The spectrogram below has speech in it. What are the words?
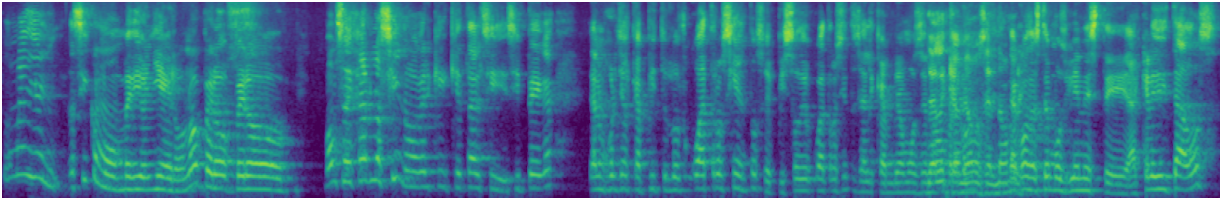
pues, medio así como medioñero, ¿no? Pero, pero vamos a dejarlo así, ¿no? A ver qué, qué tal si, si pega a lo mejor ya el capítulo 400, episodio 400, ya le cambiamos el nombre. Ya le cambiamos el nombre. Ya cuando estemos bien este, acreditados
